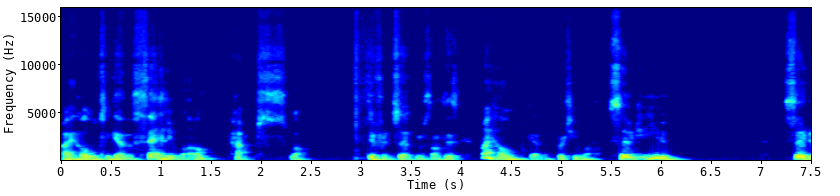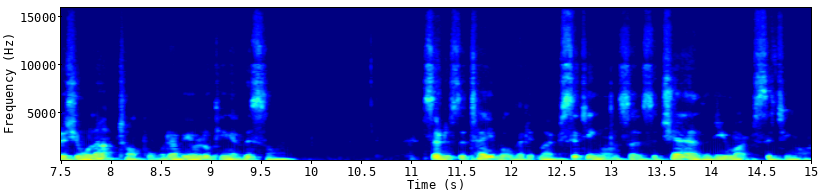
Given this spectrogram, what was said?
I hold together fairly well, perhaps, well, different circumstances, I hold together pretty well. So do you. So does your laptop or whatever you're looking at this on. So does the table that it might be sitting on. So does the chair that you might be sitting on.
